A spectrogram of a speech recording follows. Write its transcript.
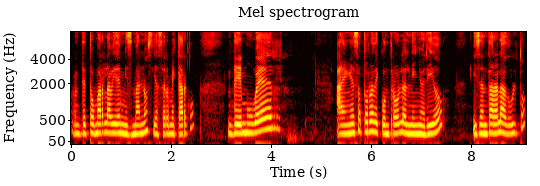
de tomar la vida en mis manos y hacerme cargo, de mover en esa torre de control al niño herido y sentar al adulto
